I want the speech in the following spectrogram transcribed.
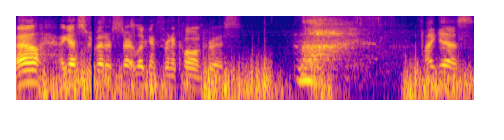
Well, I guess we better start looking for Nicole and Chris. I guess.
